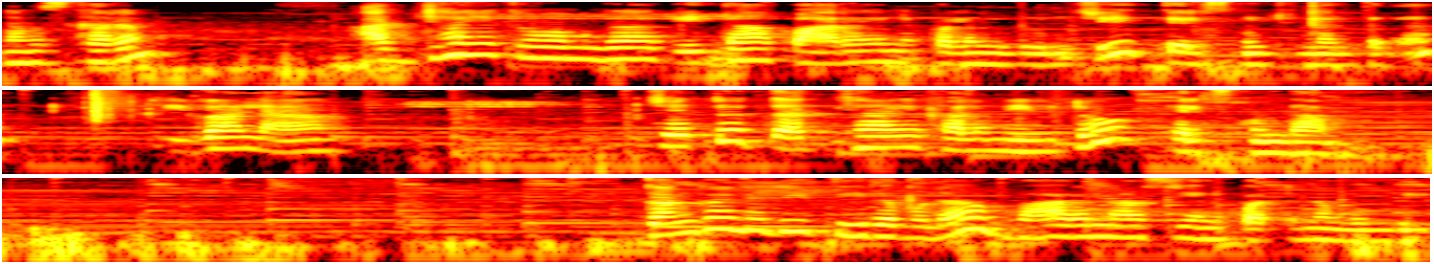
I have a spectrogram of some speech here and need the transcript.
నమస్కారం. అధ్యాయ క్రమంగా గీతా పారాయణ ఫలం గురించి తెలుసుకుంటున్నాం కదా. ఇవాళ చతుర్థ అధ్యాయ ఫలం ఏమిటో తెలుసుకుందాం. గంగా నది తీరమున వారణాసి అనే పట్టణం ఉంది.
